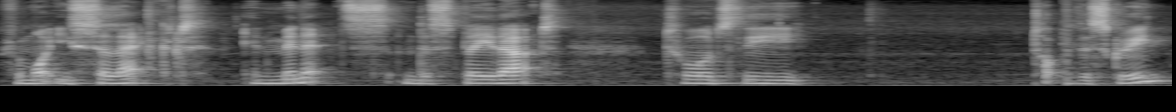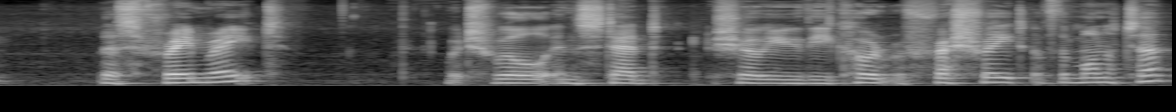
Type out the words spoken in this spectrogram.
from what you select in minutes and display that towards the top of the screen. There's frame rate, which will instead show you the current refresh rate of the monitor.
